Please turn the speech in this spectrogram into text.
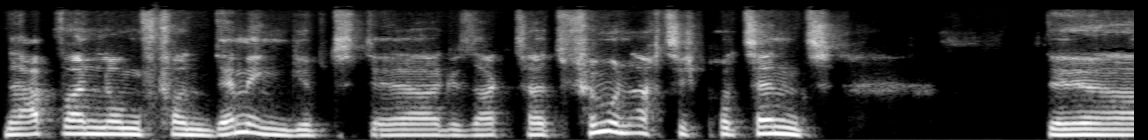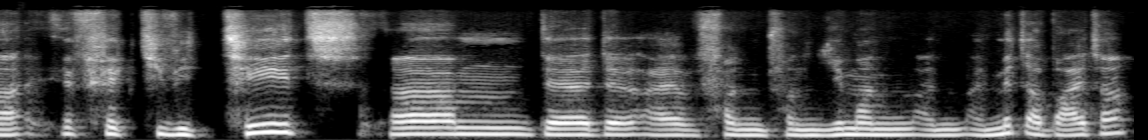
eine Abwandlung von Deming gibt, der gesagt hat, 85 Prozent der Effektivität ähm, der, der, äh, von, von jemandem, einem, einem Mitarbeiter,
